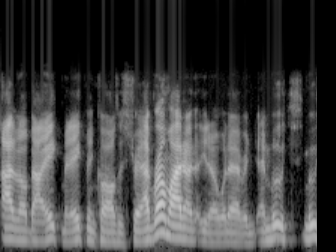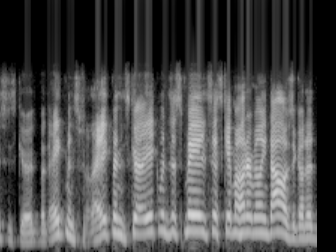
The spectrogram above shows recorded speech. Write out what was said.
I don't know about Aikman. Aikman calls it straight. Uh, Roma, I don't, you know, whatever. And, and Moose, Moose is good, but Aikman's Aikman's good. Aikman just made just gave him hundred million dollars to go to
